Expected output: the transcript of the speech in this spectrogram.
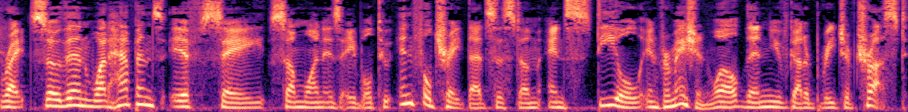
Right. So then what happens if, say, someone is able to infiltrate that system and steal information? Well, then you've got a breach of trust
